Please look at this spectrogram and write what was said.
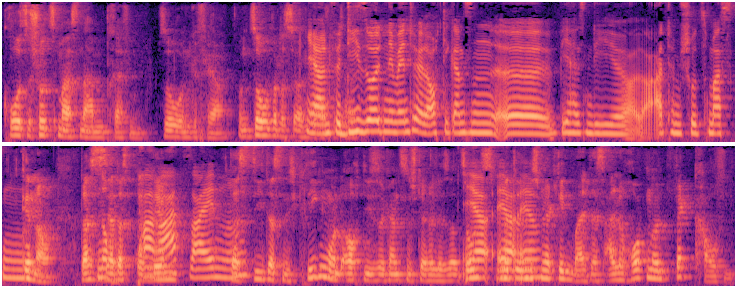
große Schutzmaßnahmen treffen. So ungefähr. Und so wird das irgendwie Ja, und für die sollten eventuell auch die ganzen, äh, wie heißen die, Atemschutzmasken Genau, das ist ja das Problem, sein. Ne? dass die das nicht kriegen und auch diese ganzen Sterilisationsmittel nicht mehr kriegen, weil das alle horten und wegkaufen.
